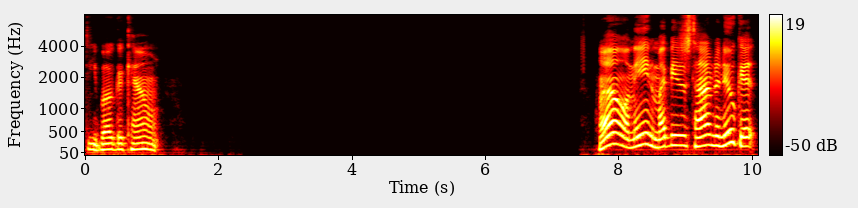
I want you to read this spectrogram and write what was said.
debug account? Well, I mean, it might be just time to nuke it.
